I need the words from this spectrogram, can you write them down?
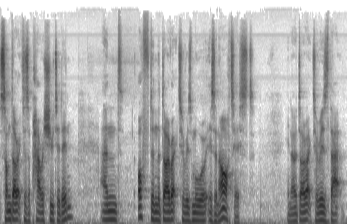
some directors are parachuted in, and often the director is more is an artist. You know, a director is that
